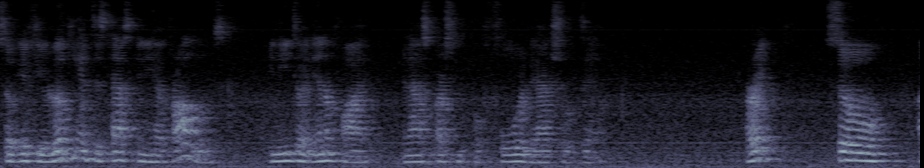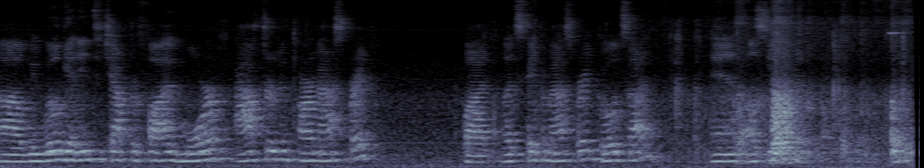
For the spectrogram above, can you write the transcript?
So if you're looking at this test and you have problems, you need to identify and ask questions before the actual exam. All right, so uh, we will get into chapter five more after the, our mask break, but let's take a mask break, go outside, and I'll see you later.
